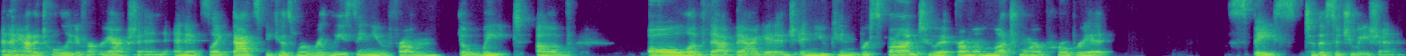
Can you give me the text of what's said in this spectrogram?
and I had a totally different reaction. And it's like, that's because we're releasing you from the weight of all of that baggage and you can respond to it from a much more appropriate space to the situation.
